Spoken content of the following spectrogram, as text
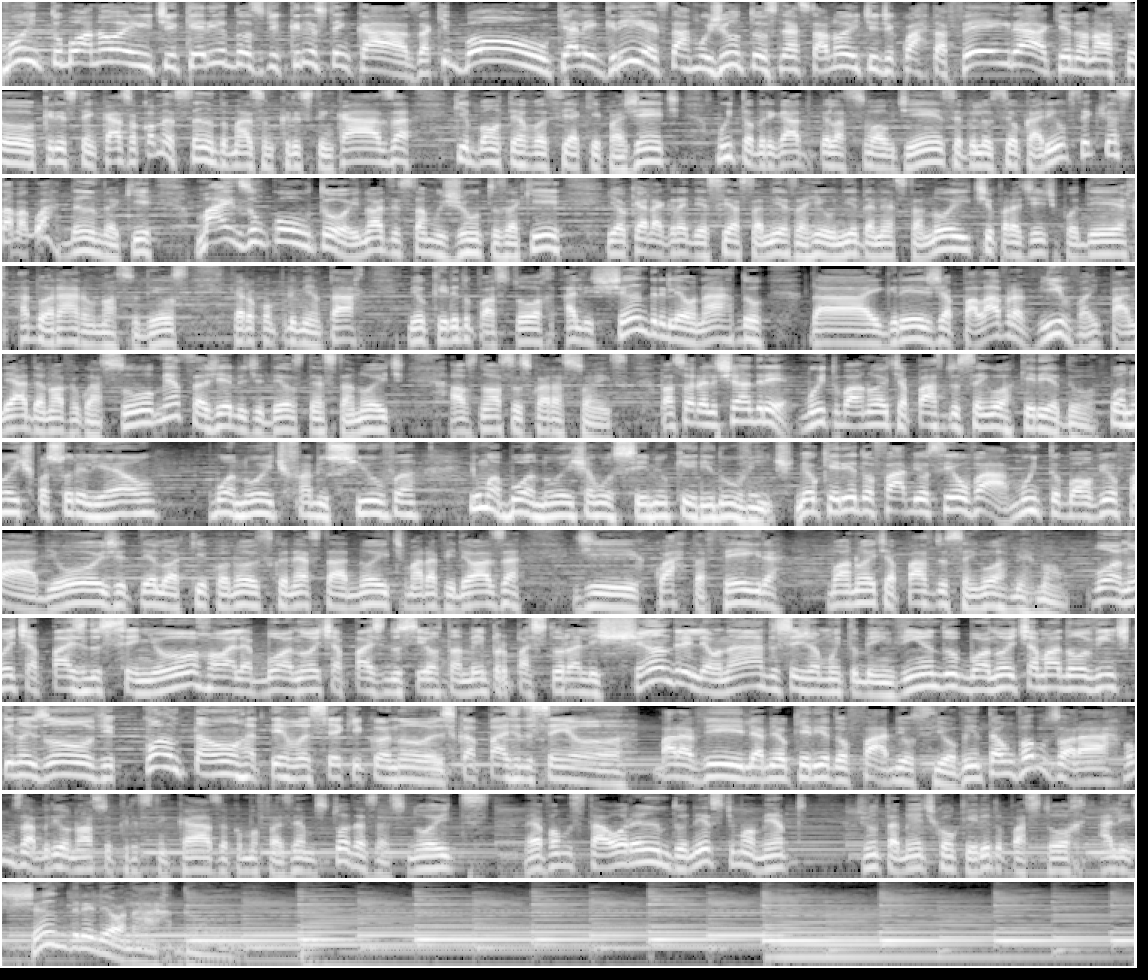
Muito boa noite, queridos de Cristo em Casa. Que bom, que alegria estarmos juntos nesta noite de quarta-feira aqui no nosso Cristo em Casa, começando mais um Cristo em Casa. Que bom ter você aqui com a gente. Muito obrigado pela sua audiência, pelo seu carinho. Você que já estava aguardando aqui mais um culto e nós estamos juntos aqui e eu quero agradecer essa mesa reunida nesta noite para a gente poder adorar o nosso Deus. Quero cumprimentar meu querido pastor Alexandre Leonardo da Igreja Palavra Viva em Palhada, Nova Iguaçu, mensageiro de Deus nesta noite aos nossos corações. Pastor Alexandre, muito boa noite, a paz do Senhor, querido. Boa noite, pastor Eliel. Boa noite, Fábio Silva, e uma boa noite a você, meu querido ouvinte. Meu querido Fábio Silva, muito bom, viu, Fábio? Hoje tê-lo aqui conosco nesta noite maravilhosa de quarta-feira Boa noite, a paz do Senhor, meu irmão. Boa noite, a paz do Senhor. Olha, boa noite, a paz do Senhor também para o pastor Alexandre Leonardo. Seja muito bem-vindo. Boa noite, amado ouvinte que nos ouve. Quanta honra ter você aqui conosco. A paz do Senhor. Maravilha, meu querido Fábio Silva. Então vamos orar, vamos abrir o nosso Cristo em Casa, como fazemos todas as noites. Né? Vamos estar orando neste momento, juntamente com o querido pastor Alexandre Leonardo.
